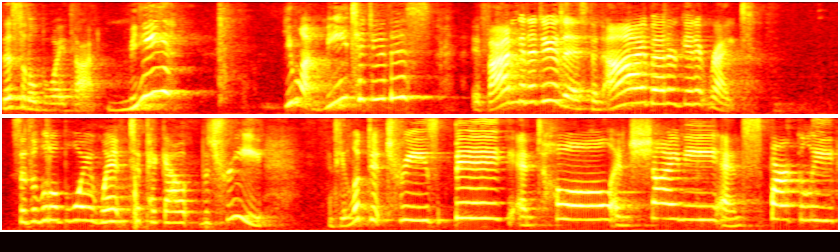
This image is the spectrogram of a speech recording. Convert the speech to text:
This little boy thought, Me? You want me to do this? If I'm going to do this, then I better get it right. So the little boy went to pick out the tree, and he looked at trees big and tall and shiny and sparkly,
